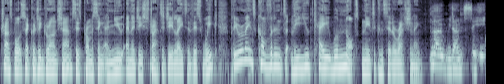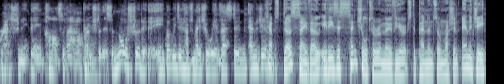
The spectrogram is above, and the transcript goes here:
Transport Secretary Grant Shapps is promising a new energy strategy later this week, but he remains confident the UK will not need to consider rationing. No, we don't see rationing being part of our approach to this, and nor should it be, but we do have to make sure we invest in energy. Shapps does say, though, it is essential to remove Europe's dependence on Russian energy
